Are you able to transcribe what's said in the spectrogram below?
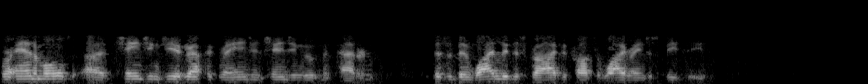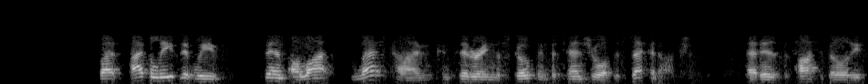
for animals uh, changing geographic range and changing movement patterns. This has been widely described across a wide range of species. But I believe that we've spent a lot less time considering the scope and potential of the second option, that is, the possibility to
